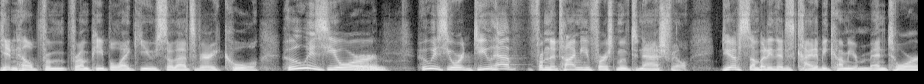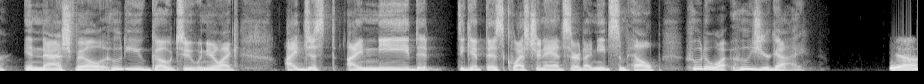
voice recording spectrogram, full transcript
getting help from from people like you. So that's very cool. Who is your mm. who is your do you have from the time you first moved to Nashville? Do you have somebody that has kind of become your mentor in Nashville? Who do you go to when you're like I just I need to get this question answered. I need some help. Who do I, who's your guy? Yeah,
